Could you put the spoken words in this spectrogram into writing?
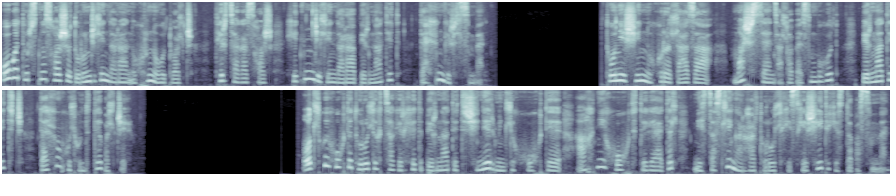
Хүүгээ төрснөөс хойш 4 жилийн дараа нөхөр нь өөд болж тэр цагаас хойш хэдэн жилийн дараа Бернадет дахин гэрэлсэн байна. Түүний шин нөхөр Лаза маш сайн залуу байсан бөгөөд Бернадет ч дахин хүл хүндтэй болжээ. Удалгүй хүүхдэд төрүүлэх цаг ирэхэд Бернадет шинээр мэдлэх хүүхдээ анхны хүүхдтэйгээ адил мис заслын аргаар төрүүлэх хэсгээ шийдэх ёстой болсон байна.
